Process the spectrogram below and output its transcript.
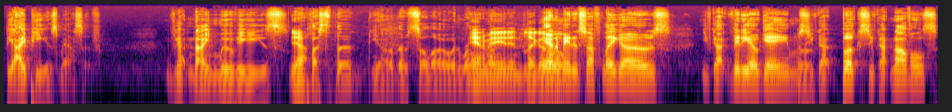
The IP is massive. You've got nine movies, Yeah. plus the you know the solo and Rogue One Animated Lego. animated stuff, Legos. You've got video games. Mm. You've got books. You've got novels.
